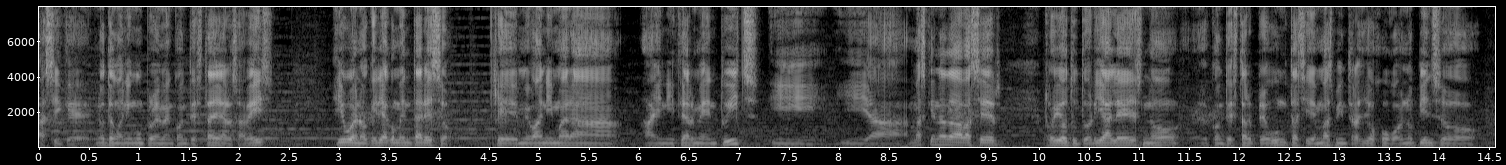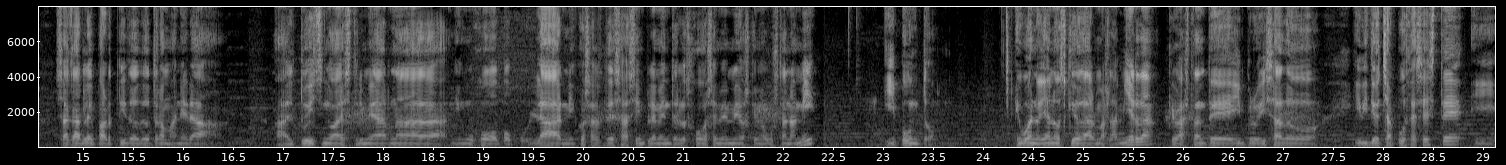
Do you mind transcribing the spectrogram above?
así que no tengo ningún problema en contestar, ya lo sabéis. Y bueno, quería comentar eso, que me va a animar a, a iniciarme en Twitch y, más que nada va a ser rollo tutoriales, ¿no? Eh, contestar preguntas y demás mientras yo juego. No pienso sacarle partido de otra manera al Twitch, no a streamear nada, ningún juego popular ni cosas de esas, simplemente los juegos MMOs que me gustan a mí y punto. Y bueno, ya no os quiero dar más la mierda, que bastante improvisado y video chapuz es este y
